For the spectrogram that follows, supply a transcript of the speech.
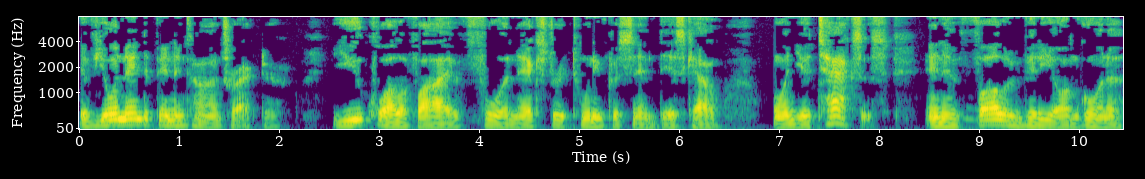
if you're an independent contractor, you qualify for an extra 20% discount on your taxes. And in following video, I'm going to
